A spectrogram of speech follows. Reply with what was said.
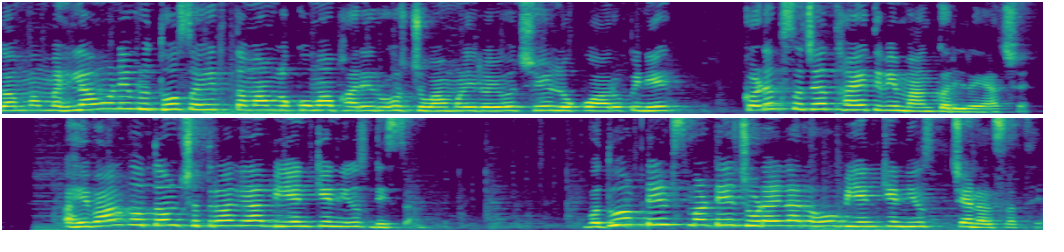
ગામમાં મહિલાઓ અને વૃદ્ધો સહિત તમામ લોકોમાં ભારે રોષ જોવા મળી રહ્યો છે. લોકો આરોપીને કડક સજા થાય તેવી માંગ કરી રહ્યા છે. અહેવાલ ગૌતમ છત્રાલિયા બીએનકે ન્યૂઝ ડીસા. વધુ અપડેટ્સ માટે જોડાયેલા રહો બીએનકે ન્યૂઝ ચેનલ સાથે.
